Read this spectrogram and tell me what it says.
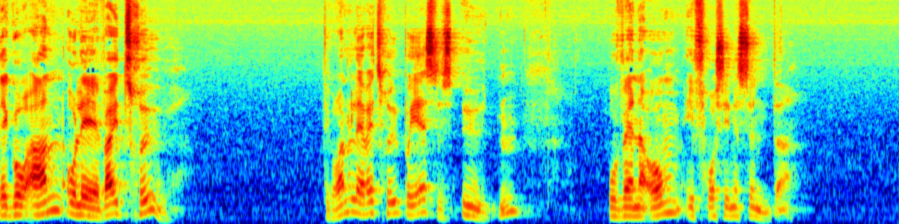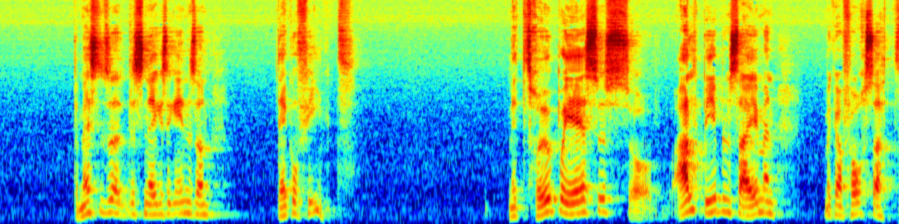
det går an å leve i tru. Det går an å leve i tru på Jesus uten å vende om ifra sine synder. Det er nesten så det sneker seg inn sånn Det går fint. Vi tror på Jesus og alt Bibelen sier, men vi kan fortsatt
